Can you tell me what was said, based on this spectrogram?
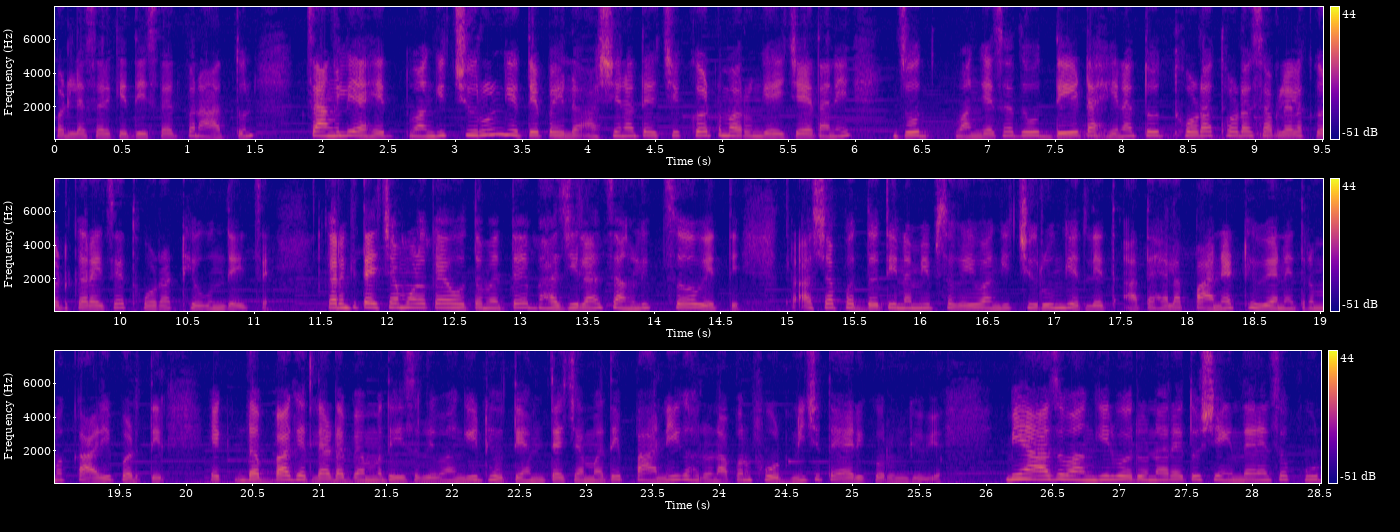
पडल्यासारखे दिसत आहेत पण आतून चांगली आहेत. वांगी चिरून घेते पहिलं. असे ना त्याचे कट मारून घ्यायचे आहेत आणि जो वांग्याचा जो देठ आहे ना तो थोडा थोडासा आपल्याला कट करायचा आहे थोडा ठेवून द्यायचा आहे. कारण की त्याच्यामुळं काय होतं माहिती आहे भाजीला चांगली चव येते. तर अशा पद्धतीनं मी सगळी वांगी चिरून घेतलेत. आता ह्याला पाण्यात ठेवूया नाहीतर मग काळी पडतील. एक डब्बा घेतला डब्यामध्ये ही सगळी वांगी ठेवते आणि त्याच्यामध्ये पाणी घालून आपण फोडणीची तयारी करून घेऊया. मी आज वांगी बनवणार आहे तो शेंगदाण्याचा कूट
